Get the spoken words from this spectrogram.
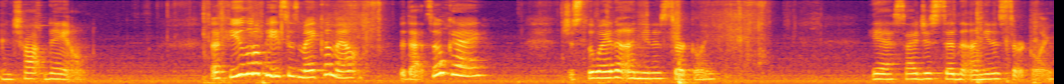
and chop down. A few little pieces may come out, but that's okay. Just the way the onion is circling. Yes, I just said the onion is circling.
